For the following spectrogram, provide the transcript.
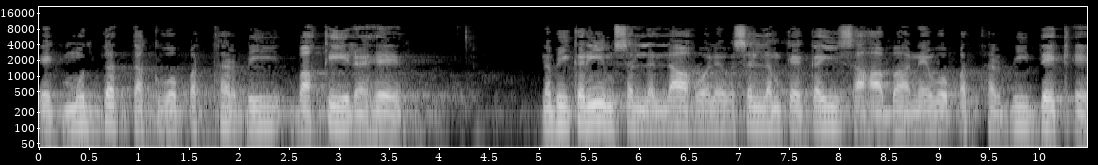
ایک مدت تک وہ پتھر بھی باقی رہے۔ نبی کریم صلی اللہ علیہ وسلم کے کئی صحابہ نے وہ پتھر بھی دیکھے۔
